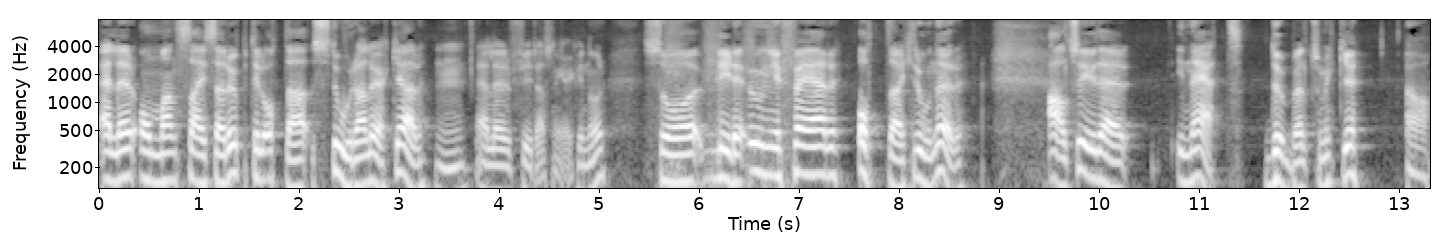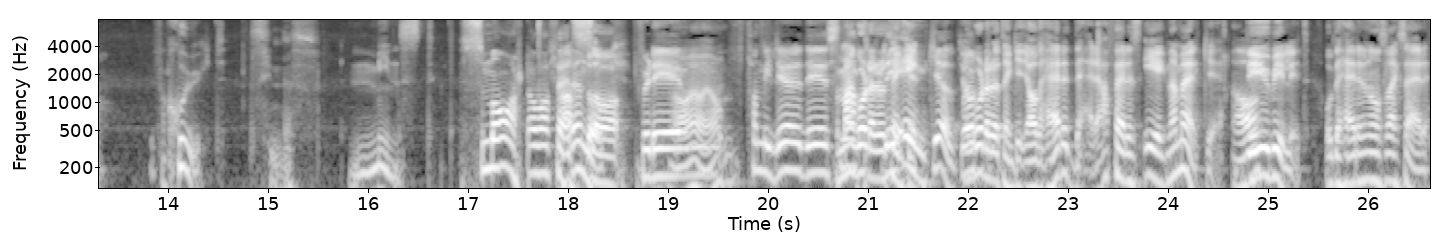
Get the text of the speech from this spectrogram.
Eller om man sizar upp till åtta stora lökar. Mm. Eller fyra snygga kvinnor. Så blir det ungefär 8 kronor. Alltså är ju det här i nät dubbelt så mycket. Ja, Det är fan sjukt. Sinnes. minst. Smart av affären Alltså- dock. För det är Ja, ja, ja. familjer, det är För man snabbt, går där och det är tänker- enkelt. Jag Jag, går där och tänker, ja det här, är, det här är affärens egna märke. Ja. Det är ju billigt. Och det här är någon slags så här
